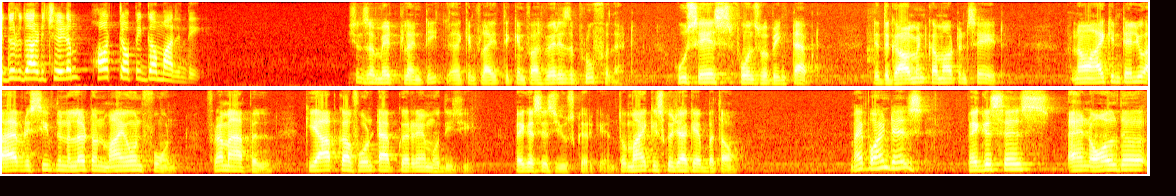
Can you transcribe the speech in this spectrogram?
ఎదురుదాడి చేయడం హాట్ టాపిక్గా మారింది Nations have made plenty. They can fly thick and fast. Where is the proof for that? Who says phones were being tapped? Did the government come out and say it? Now I can tell you, I have received an alert on my own phone from Apple कि आपका फ़ोन टैप कर रहे हैं मोदी जी पेगासिस यूज़ करके तो मैं किसको जाके अब बताऊं My point is, Pegasus and all the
